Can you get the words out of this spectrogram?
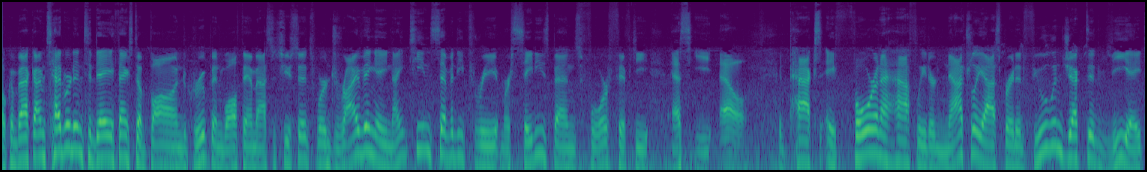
Welcome back. I'm Tedward, and today, thanks to Bond Group in Waltham, Massachusetts, we're driving a 1973 Mercedes Benz 450 SEL. It packs a four and a half liter naturally aspirated fuel injected V8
